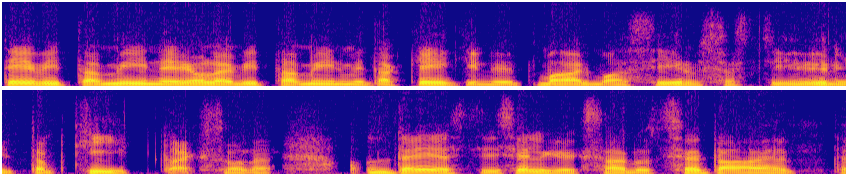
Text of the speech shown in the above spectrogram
D-vitamiin ei ole vitamiin, mida keegi nüüd maailmas hirmsasti üritab kiita, eks ole. on täiesti selgeks saanud seda, et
